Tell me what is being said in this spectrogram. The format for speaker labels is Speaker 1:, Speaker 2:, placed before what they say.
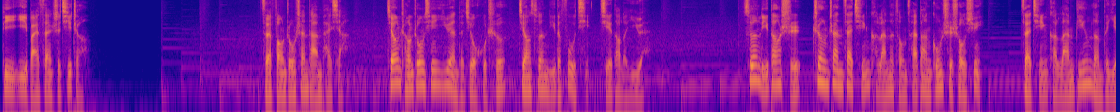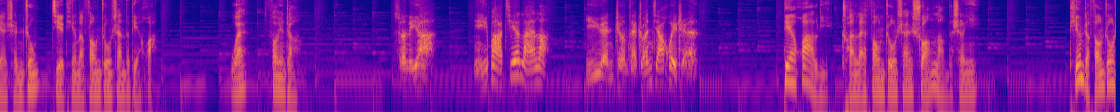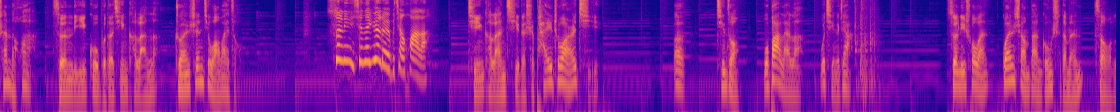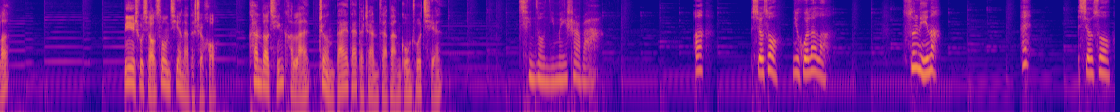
Speaker 1: 第一百三十七章，在方中山的安排下，江城中心医院的救护车将孙离的父亲接到了医院。孙离当时正站在秦可兰的总裁办公室受训，在秦可兰冰冷的眼神中接听了方中山的电话：“喂，方院长，
Speaker 2: 孙离呀，你爸接来了，医院正在专家会诊。”
Speaker 1: 电话里。传来方中山爽朗的声音。听着方中山的话，孙离顾不得秦可兰了，转身就往外走。
Speaker 3: 孙离，你现在越来越不像话了！
Speaker 1: 秦可兰气的是拍桌而起。呃，秦总，我爸来了，我请个假。孙离说完，关上办公室的门走了。秘书小宋进来的时候，看到秦可兰正呆呆的站在办公桌前。
Speaker 4: 秦总，您没事吧？
Speaker 3: 啊，小宋，你回来了。孙离呢？哎，小宋，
